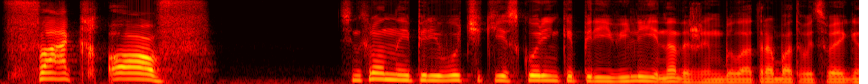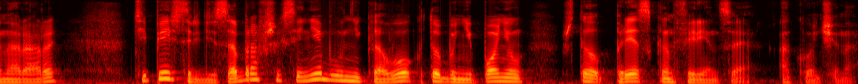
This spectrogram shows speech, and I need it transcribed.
«Fuck off!» Синхронные переводчики скоренько перевели, надо же им было отрабатывать свои гонорары. Теперь среди собравшихся не было никого, кто бы не понял, что пресс-конференция окончена.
